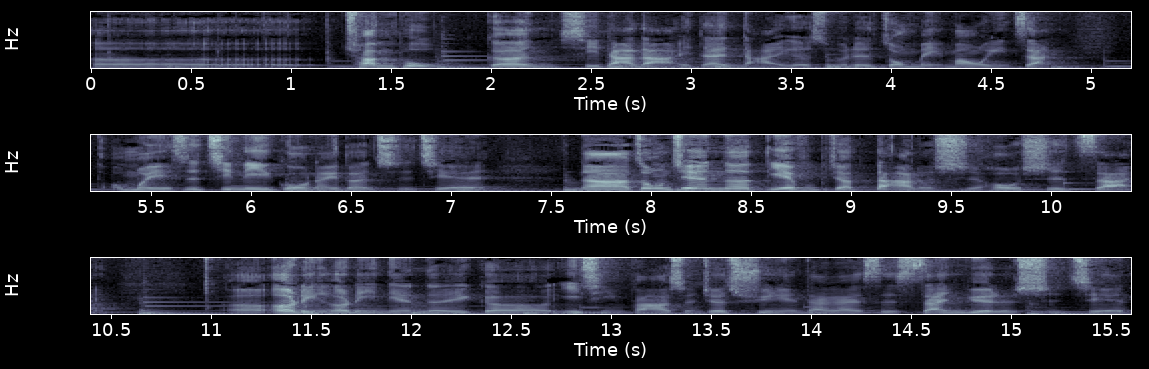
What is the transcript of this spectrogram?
呃，川普跟习大大也在打一个所谓的中美贸易战，我们也是经历过那一段时间。那中间呢，跌幅比较大的时候是在，呃，二零二零年的一个疫情发生，就去年大概是三月的时间，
